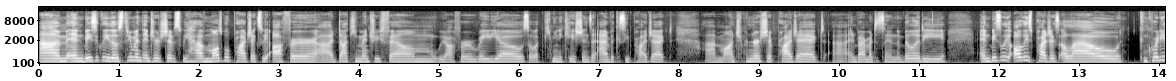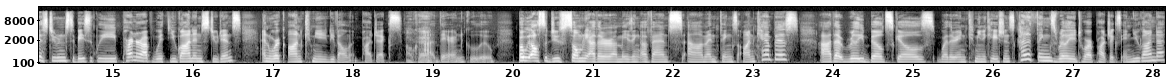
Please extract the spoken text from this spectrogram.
Um, and basically, those three month internships, we have multiple projects. We offer uh, documentary film, we offer radio, so a communications and advocacy project, um, entrepreneurship project, uh, environmental sustainability. And basically, all these projects allow Concordia students to basically partner up with Ugandan students and work on community development projects Okay. uh, there in Gulu. But we also do so many other amazing events um, and things on campus uh, that really build skills, whether in communications, kind of things related to our projects in Uganda,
